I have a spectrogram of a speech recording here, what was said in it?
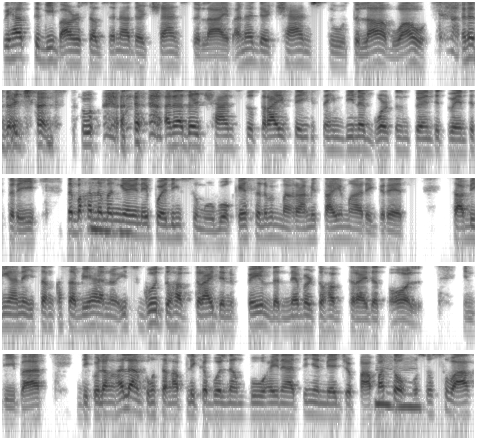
we have to give ourselves another chance to live, another chance to to love. Wow. Another chance to another chance to try things na hindi nag-work noong 2023 na baka naman Mhm. ngayon ay pwedeng sumubok kesa naman marami tayong mga regrets. Sabi nga ng isang kasabihan, no, it's good to have tried and failed than never to have tried at all. Hindi ba? Hindi ko lang alam kung saan applicable ng buhay natin yan medyo papatok Mhm. o suswak,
